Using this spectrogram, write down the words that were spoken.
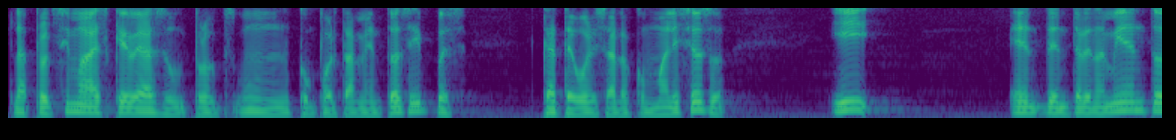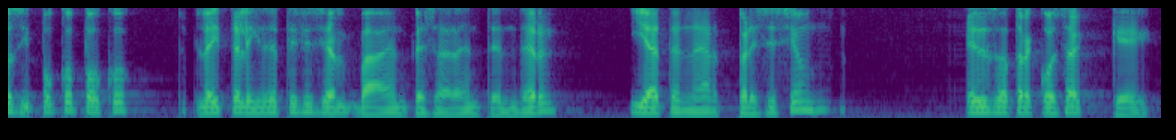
La próxima vez que veas un, un comportamiento así, pues categorizarlo como malicioso. Y en, de entrenamientos y poco a poco, la inteligencia artificial va a empezar a entender y a tener precisión. Esa es otra cosa que,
